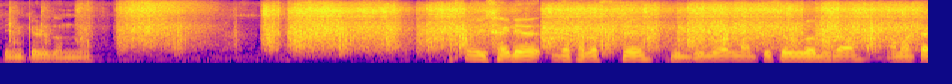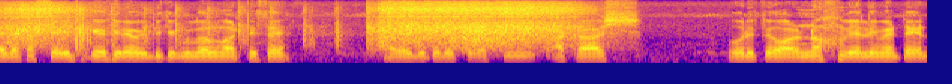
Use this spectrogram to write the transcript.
পিঙ্কের জন্য। তো এই সাইডে দেখা যাচ্ছে গুলওয়াল মারতেছে উড়াধুরা, আমারটাই দেখাচ্ছে এইদিকে ফিরে ওইদিকে গুলোয়াল মারতেছে। আর এইদিকে দেখতে পাচ্ছি আকাশ ওরিপে অর্ণব লিমিটেড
